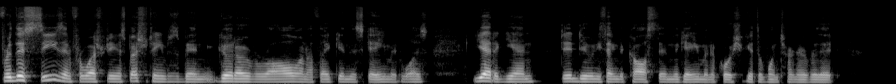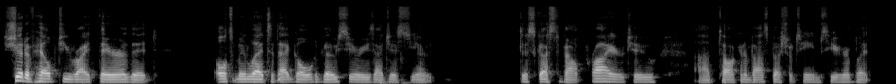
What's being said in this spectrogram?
for this season for West Virginia, special teams has been good overall. And I think in this game, it was yet again, didn't do anything to cost them the game. And of course, you get the one turnover that should have helped you right there that ultimately led to that goal to go series. I just, you know, discussed about prior to uh, talking about special teams here. But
